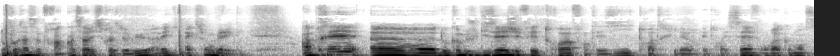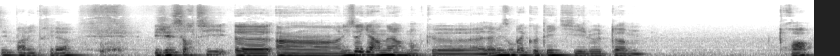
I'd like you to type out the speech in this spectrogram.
Donc comme ça, ça me fera un service presse de lu avec Action Vérité. Après, euh, donc comme je vous disais, j'ai fait 3 fantasy, 3 thrillers et 3 SF. On va commencer par les thrillers. J'ai sorti un Lisa Garner, donc La maison d'à côté, qui est le tome 3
